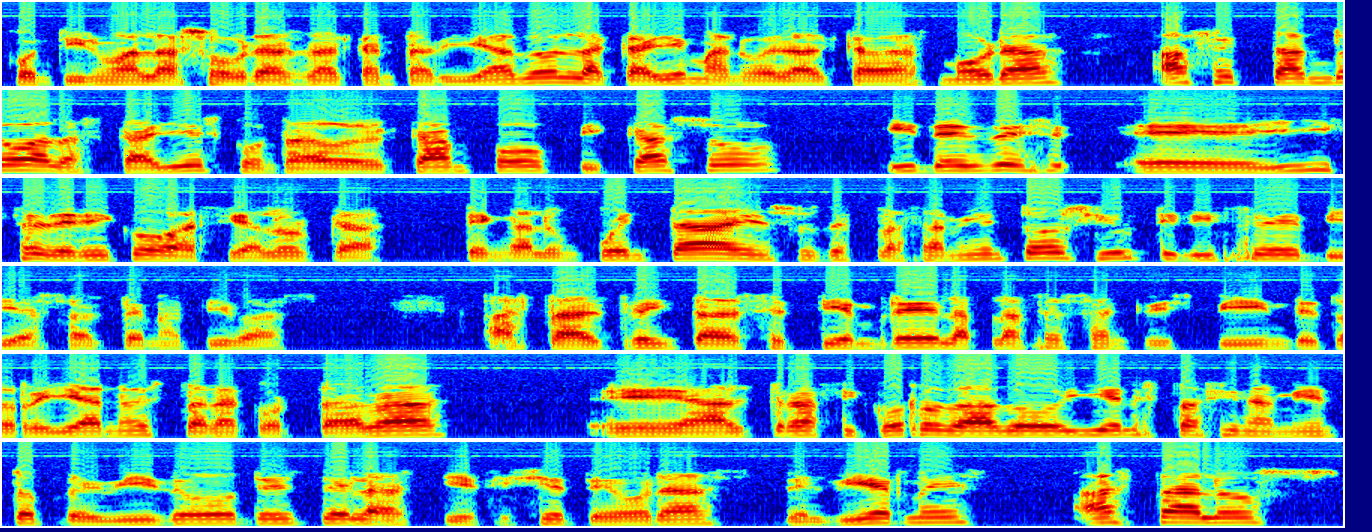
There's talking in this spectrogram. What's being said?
Continúan las obras de alcantarillado en la calle Manuel Alcaraz Mora, afectando a las calles Conrado del Campo, Picasso y desde eh, y Federico García Lorca. Téngalo en cuenta en sus desplazamientos y utilice vías alternativas. Hasta el 30 de septiembre la Plaza San Crispín de Torrellano estará cortada eh, al tráfico rodado y el estacionamiento prohibido desde las 17 horas del viernes hasta, los,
